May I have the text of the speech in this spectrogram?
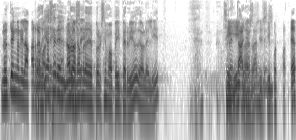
no tengo ni la más ¿Podría remota ser idea, el, no el lo nombre sé. del próximo pay-per-view de All Elite? Sí, 30 años claro, antes. Sí, sí, por favor.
